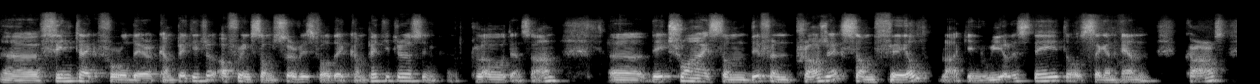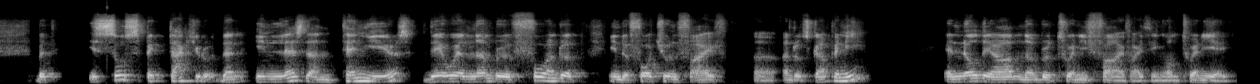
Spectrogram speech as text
uh, fintech for their competitors, offering some service for their competitors in cloud and so on. Uh, they try some different projects. Some failed, like in real estate or secondhand cars. But is so spectacular that in less than 10 years, they were number 400 in the Fortune 500 uh, company. And now they are number 25, I think, on 28.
